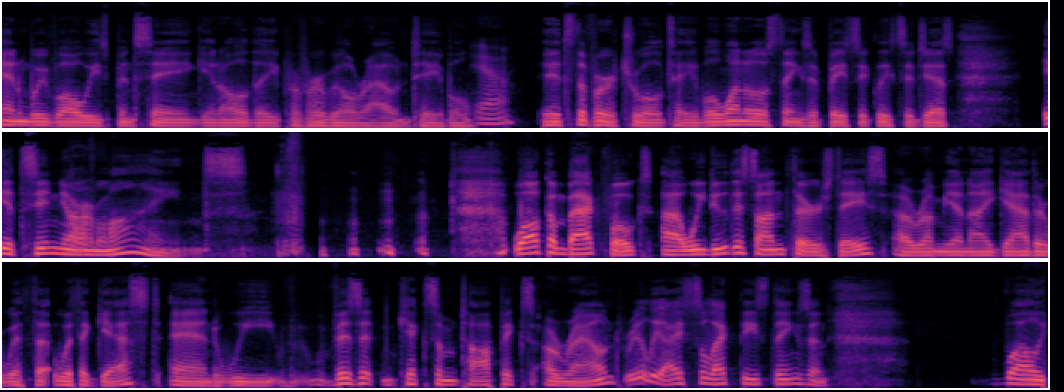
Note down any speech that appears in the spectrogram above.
And we've always been saying, you know, the proverbial round table. Yeah. It's the virtual table. One of those things that basically suggests it's in your Awful. minds. Welcome back, folks. Uh, we do this on Thursdays. Uh, Ramya and I gather with uh, with a guest, and we visit and kick some topics around. Really, I select these things, and well,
